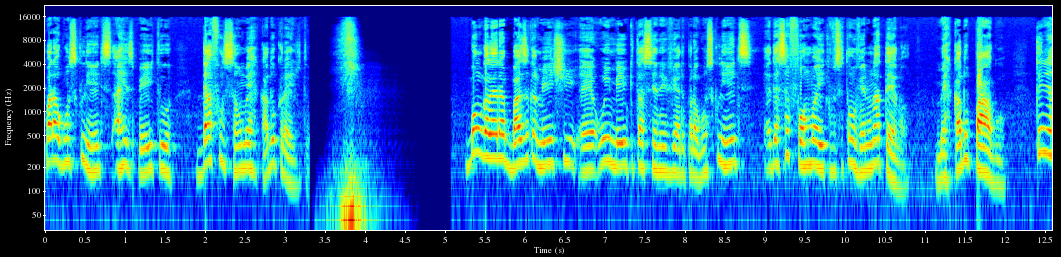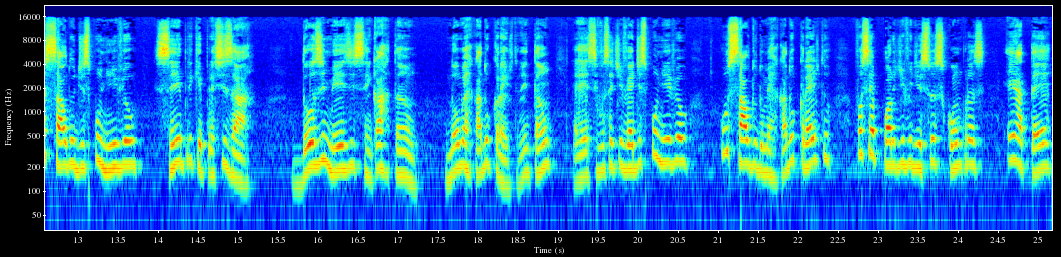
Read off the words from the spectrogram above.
para alguns clientes a respeito da função Mercado Crédito. Bom galera, basicamente é, o e-mail que está sendo enviado para alguns clientes é dessa forma aí que vocês estão vendo na tela. Mercado Pago, tenha saldo disponível sempre que precisar. 12 meses sem cartão no Mercado Crédito. Né? Então, é, se você tiver disponível o saldo do Mercado Crédito, você pode dividir suas compras em até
